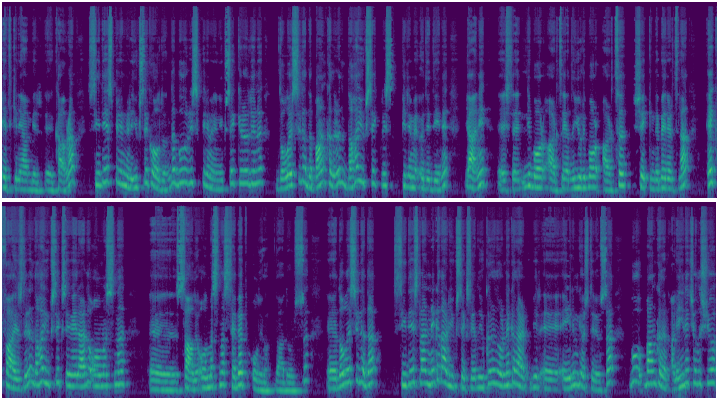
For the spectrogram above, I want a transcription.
etkileyen bir e, kavram. CDS primleri yüksek olduğunda bu risk priminin yüksek görüldüğünü, dolayısıyla da bankaların daha yüksek risk primi ödediğini yani e, işte Libor artı ya da Euribor artı şeklinde belirtilen ek faizlerin daha yüksek seviyelerde olmasını e, sağlıyor, olmasına sebep oluyor daha doğrusu. Dolayısıyla da CDS'ler ne kadar yüksekse ya da yukarı doğru ne kadar bir eğilim gösteriyorsa bu bankaların aleyhine çalışıyor.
